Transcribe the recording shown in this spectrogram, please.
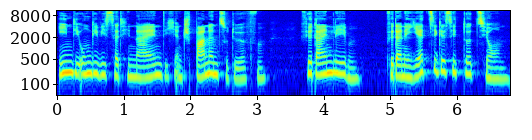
in die Ungewissheit hinein, dich entspannen zu dürfen, für dein Leben, für deine jetzige Situation.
